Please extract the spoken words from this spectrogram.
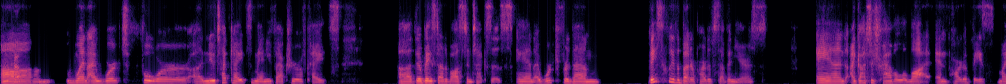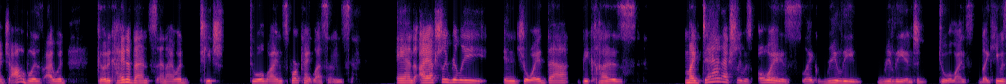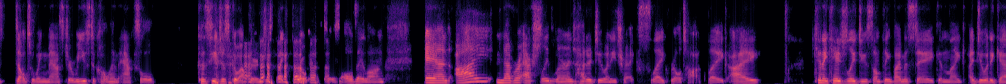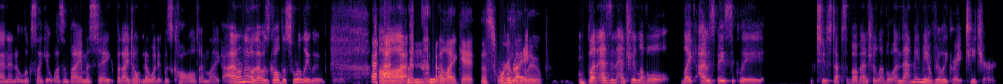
Okay. Um, when I worked for uh, New Tech Kites, a manufacturer of kites, uh, they're based out of Austin, Texas, and I worked for them basically the better part of seven years. And I got to travel a lot. And part of base my job was I would go to kite events and I would teach dual line sport kite lessons. And I actually really enjoyed that because my dad actually was always like really, really into dual lines. Like he was Delta Wing Master. We used to call him Axel because he'd just go out there and just like throw axles all day long. And I never actually learned how to do any tricks, like real talk. Like I can occasionally do something by mistake and like I do it again and it looks like it wasn't by a mistake, but I don't know what it was called. I'm like, I don't know. That was called the swirly loop. Um, I like it, the swirly right. loop. But as an entry level, like I was basically two steps above entry level, and that made me a really great teacher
